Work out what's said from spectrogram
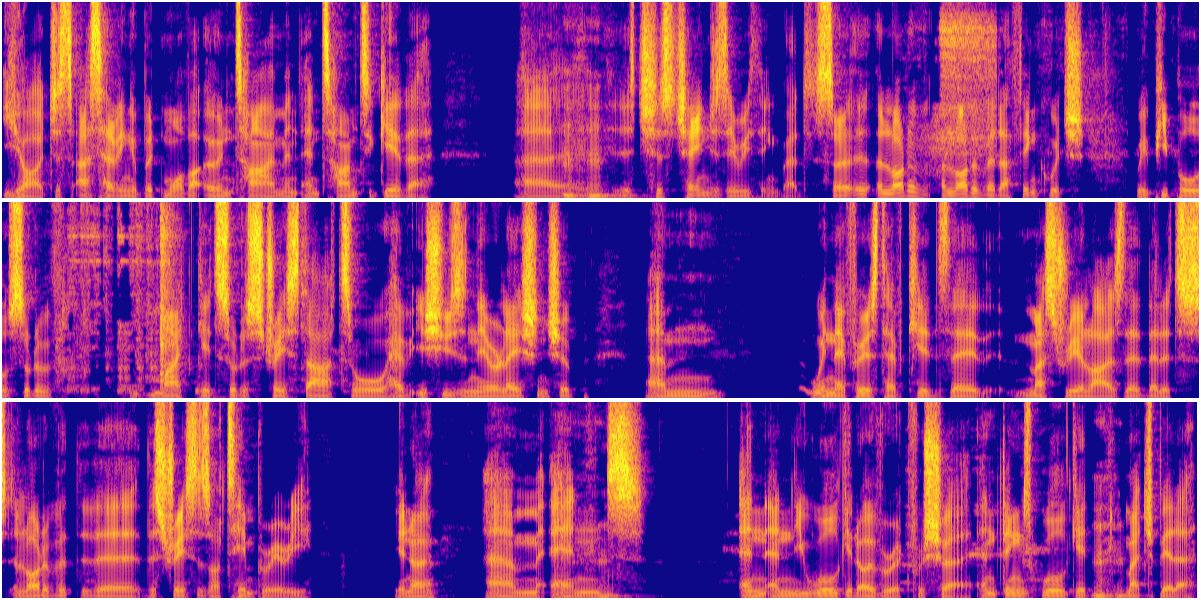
yeah, just us having a bit more of our own time and, and time together. Uh, mm-hmm. It just changes everything, but so a lot of a lot of it, I think, which where people sort of might get sort of stressed out or have issues in their relationship. Um, when they first have kids, they must realize that that it's a lot of it. The the stresses are temporary, you know, um, and mm-hmm. and and you will get over it for sure, and things will get mm-hmm. much better.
